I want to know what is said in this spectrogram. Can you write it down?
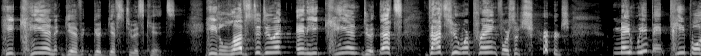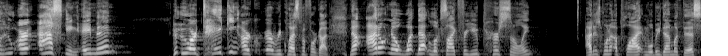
he can give good gifts to his kids. He loves to do it and he can do it. That's, that's who we're praying for. So, church, may we be people who are asking, amen? Who are taking our, request before God. Now, I don't know what that looks like for you personally. I just want to apply it, and we'll be done with this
